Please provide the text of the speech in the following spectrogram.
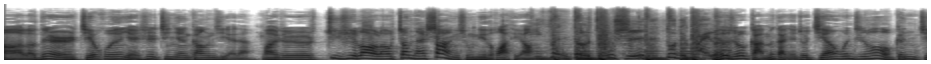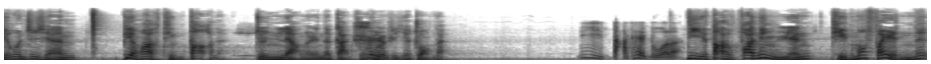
啊，老弟儿结婚也是今年刚结的，完就是继续唠一唠站台上一个兄弟的话题啊。你奋斗的同时多点快乐。有的时候感没感觉，就结完婚之后跟结婚之前 变化挺大的，就是你两个人的感受或者这些状态。意义大太多了。第一大发现这女人挺他妈烦人的，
